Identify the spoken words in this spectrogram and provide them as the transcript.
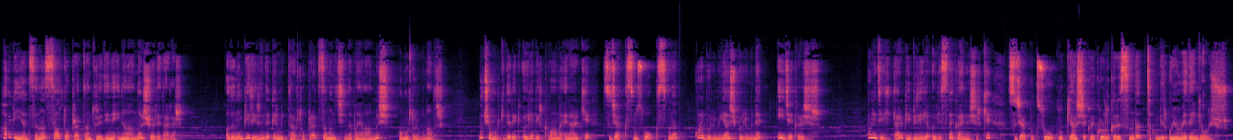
Haybin Yaksa'nın salt topraktan türediğine inananlar şöyle derler. Adanın bir yerinde bir miktar toprak zaman içinde mayalanmış hamur durumunu alır. Bu çamur giderek öyle bir kıvama erer ki sıcak kısmı soğuk kısmına, kuru bölümü yaş bölümüne iyice karışır. Bu nitelikler birbiriyle öylesine kaynaşır ki sıcaklık, soğukluk, yaşlık ve kuruluk arasında tam bir uyum ve denge oluşur.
